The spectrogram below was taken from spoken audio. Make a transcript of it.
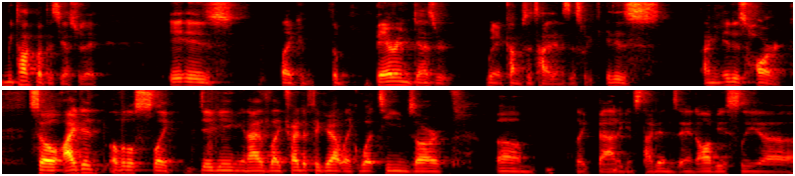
we talked about this yesterday it is like the barren desert when it comes to tight ends this week. It is, I mean, it is hard. So I did a little like digging and I like tried to figure out like what teams are um, like bad against tight ends. And obviously, uh,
